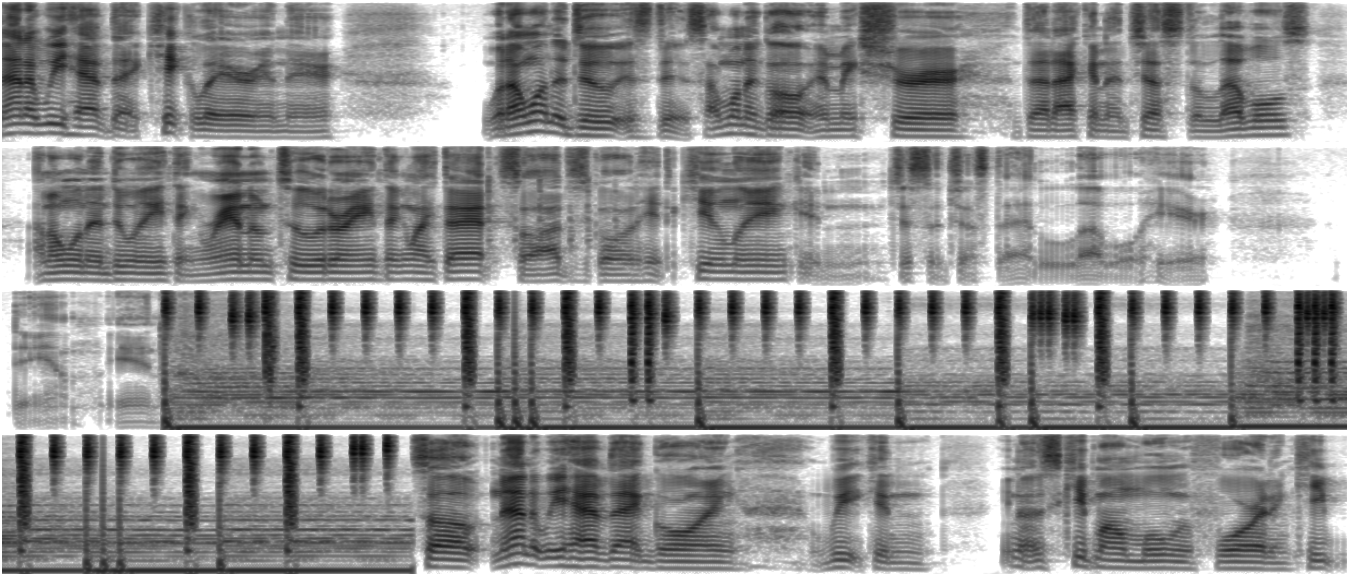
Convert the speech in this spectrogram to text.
Now that we have that kick layer in there, what I want to do is this. I want to go and make sure that I can adjust the levels. I don't want to do anything random to it or anything like that. So I'll just go and hit the Q link and just adjust that level here. Damn. And so now that we have that going, we can, you know, just keep on moving forward and keep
